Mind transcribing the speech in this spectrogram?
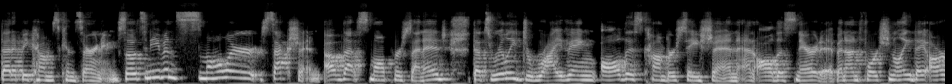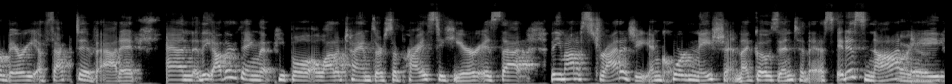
that it becomes concerning. So it's an even smaller section of that small percentage that's really driving all this conversation and all this narrative. And unfortunately, they are very effective at it. And the other thing that people a lot of times are surprised to hear is that the amount of strategy and coordination that goes into this, it is not oh, yeah. a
